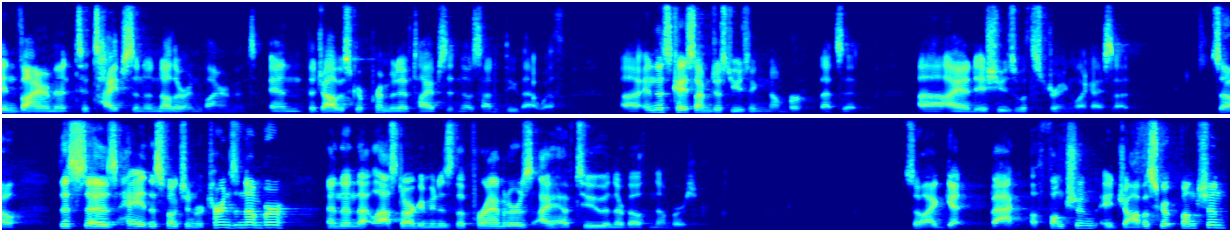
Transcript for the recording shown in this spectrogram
environment to types in another environment. And the JavaScript primitive types, it knows how to do that with. Uh, in this case, I'm just using number. That's it. Uh, I had issues with string, like I said. So this says, hey, this function returns a number, and then that last argument is the parameters. I have two, and they're both numbers. So I get back a function, a JavaScript function,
